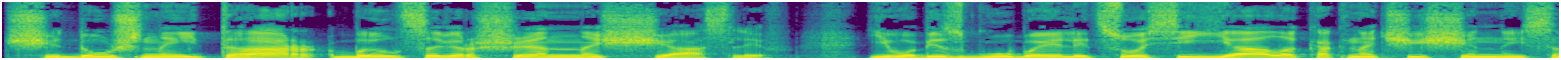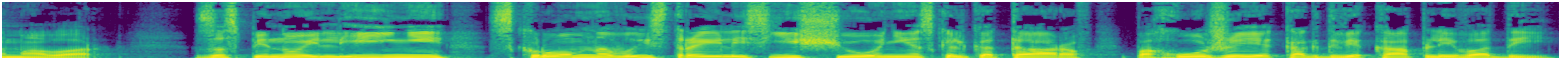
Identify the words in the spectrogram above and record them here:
Тщедушный Тар был совершенно счастлив. Его безгубое лицо сияло, как начищенный самовар. За спиной Лини скромно выстроились еще несколько таров, похожие, как две капли воды.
